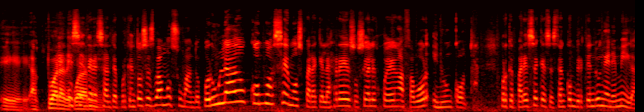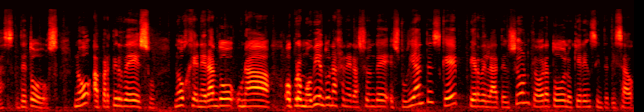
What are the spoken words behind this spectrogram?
eh, actuar adecuadamente. Es interesante porque entonces vamos sumando. Por un lado, ¿cómo hacemos para que las redes sociales jueguen a favor y no en contra? Porque parece que se están convirtiendo en enemigas de todos, ¿no? A partir de eso, ¿no? Generando una o promoviendo una generación de estudiantes que pierden la atención, que ahora todo lo quieren sintetizado.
